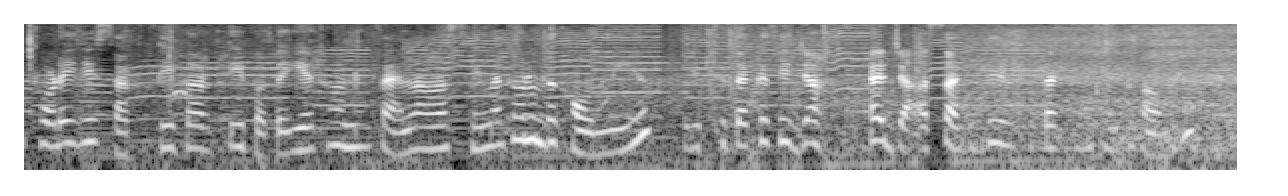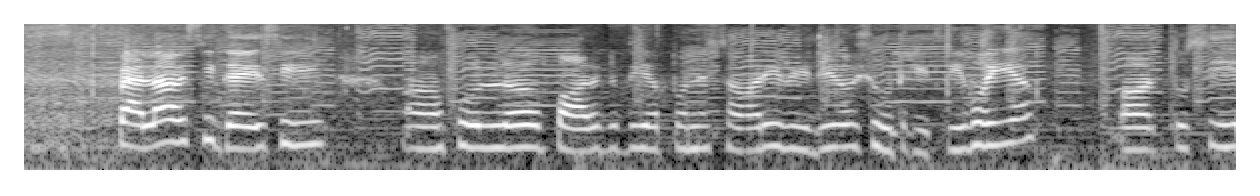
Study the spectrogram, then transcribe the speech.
ਥੋੜੀ ਜੀ ਸਖਤੀ ਕਰਤੀ, ਪਤਾ ਹੀ ਹੈ ਤੁਹਾਨੂੰ। ਪਹਿਲਾਂ ਅਸੀਂ, ਮੈਂ ਤੁਹਾਨੂੰ ਦਿਖਾਉਣੀ ਆ ਜਿੱਥੇ ਤੱਕ ਅਸੀਂ ਜਾ ਜਾ ਸਕਦੇ ਹਾਂ ਉੱਥੇ ਤੱਕ ਮੈਂ ਤੁਹਾਨੂੰ ਦਿਖਾਉਂਗੀ ਪਹਿਲਾਂ ਅਸੀਂ ਗਏ ਸੀ ਫੁੱਲ ਪਾਰਕ ਦੀ ਆਪਾਂ ਨੇ ਸਾਰੀ ਵੀਡੀਓ ਸ਼ੂਟ ਕੀਤੀ ਹੋਈ ਆ। ਔਰ ਤੁਸੀਂ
